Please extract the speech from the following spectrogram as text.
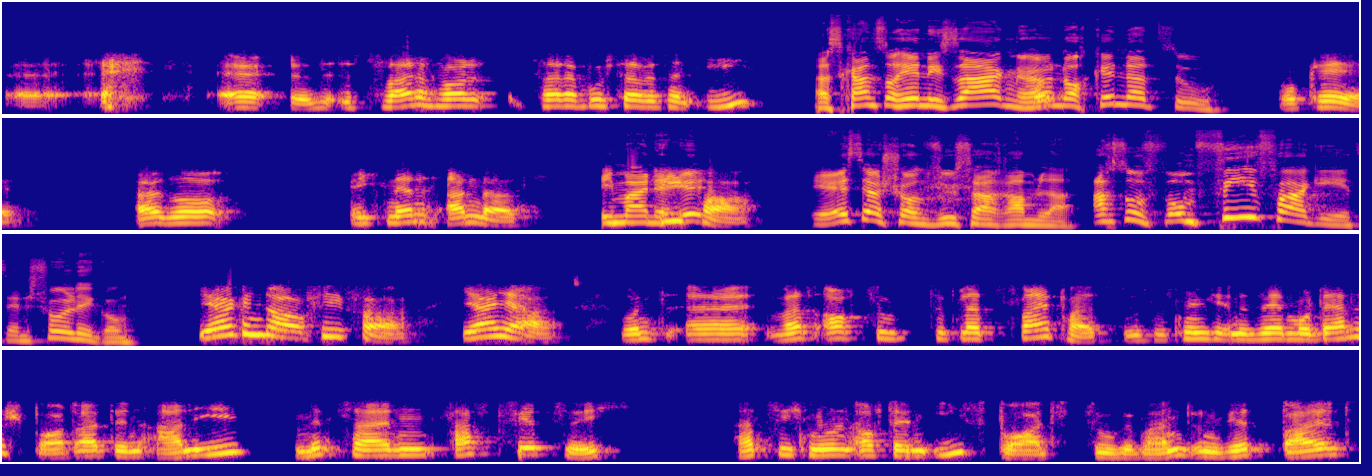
äh, das zweite, Wort- zweiter Buchstabe ist ein I. Das kannst du doch hier nicht sagen. Da hören doch Kinder zu. Okay. Also, ich nenne es anders. Ich meine, FIFA. Er ist ja schon süßer Rammler. Ach so, um FIFA geht's. Entschuldigung. Ja, genau, FIFA. Ja, ja. Und äh, was auch zu, zu Platz zwei passt, es ist nämlich eine sehr moderne Sportart, denn Ali mit seinen fast 40 hat sich nun auf den E-Sport zugewandt und wird bald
